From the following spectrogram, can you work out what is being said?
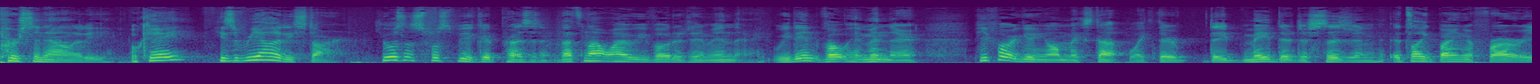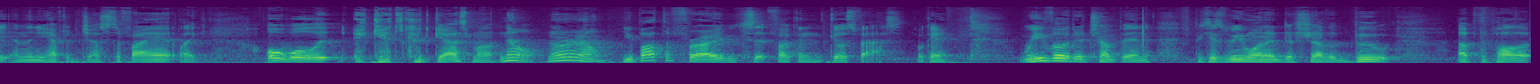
personality, okay? He's a reality star. He wasn't supposed to be a good president. That's not why we voted him in there. We didn't vote him in there. People are getting all mixed up. Like, they made their decision. It's like buying a Ferrari, and then you have to justify it. Like, fry fin cause as okay we voted Trump in because we want the show global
